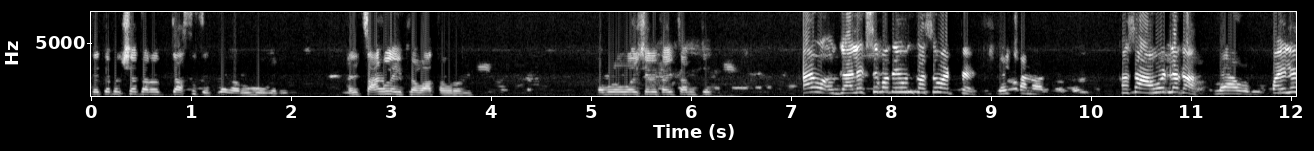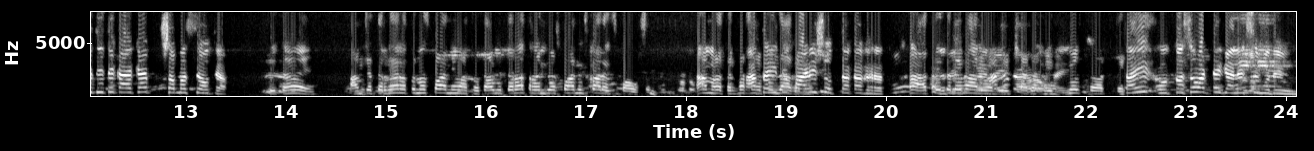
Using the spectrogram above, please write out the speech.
त्याच्यापेक्षा जरा जास्तच आहेत ना रूम वगैरे. आणि चांगलं इथलं वातावरण. त्यामुळे वैशाली ताईच आमचे काय गॅलेक्सी मध्ये येऊन कसं वाटतंय? लय छान वाटतं कसं आवडलं का? लय आवडलं. पहिले तिथे काय काय समस्या होत्या? तिथं आमच्या तर घरातूनच पाणी वाहत. आम्ही तर रात्रंदिवस पाणीच काढायचं पावसात आम्हाला तर आता पण इथे. शोधता का घरात हा, वाटतं, वाटतं, वाटतं. अं, कसं वाटतंय गॅलेक्सी मध्ये येऊन?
